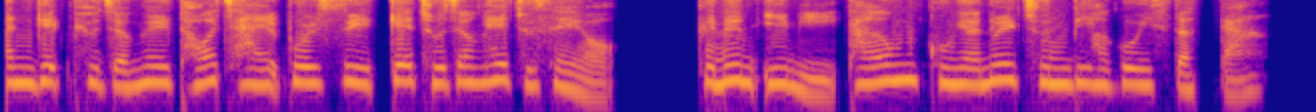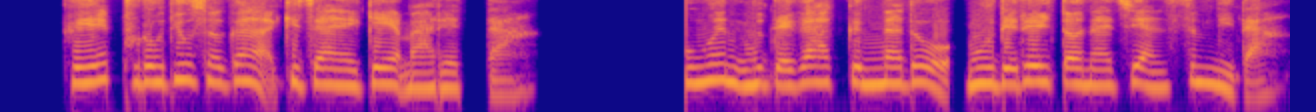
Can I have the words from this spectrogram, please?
관객 표정을 더 잘 볼 수 있게 조정해 주세요. 그는 이미 다음 공연을 준비하고 있었다. 그의 프로듀서가 기자에게 말했다. 공은 무대가 끝나도 무대를 떠나지 않습니다.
